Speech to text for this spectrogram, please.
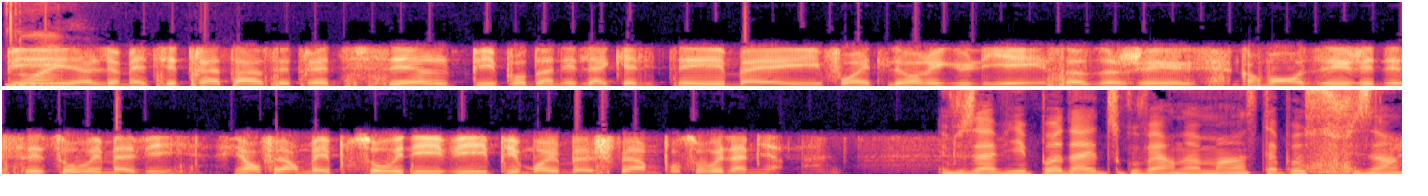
Puis euh, le métier de traiteur, c'est très difficile. Puis pour donner de la qualité, ben il faut être là régulier. Ça veut dire, j'ai, comme on dit, j'ai décidé de sauver ma vie. Ils ont fermé pour sauver des vies, puis moi, ben, je ferme pour sauver la mienne. Vous aviez pas d'aide du gouvernement, c'était pas suffisant?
